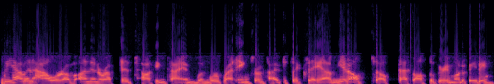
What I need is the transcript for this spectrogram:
we have an hour of uninterrupted talking time when we're running from 5 to 6 a.m., you know, so that's also very motivating.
